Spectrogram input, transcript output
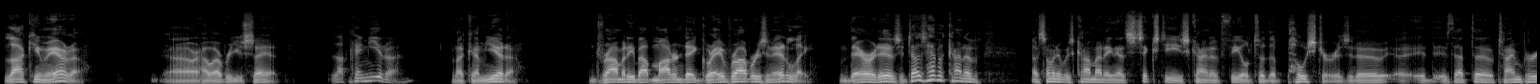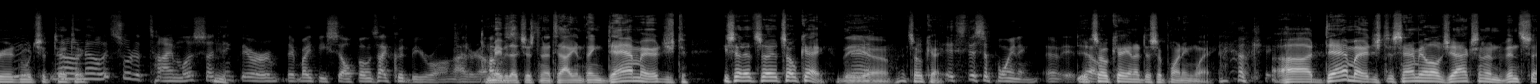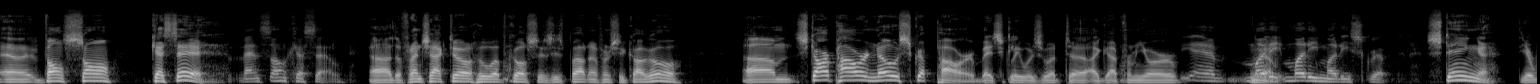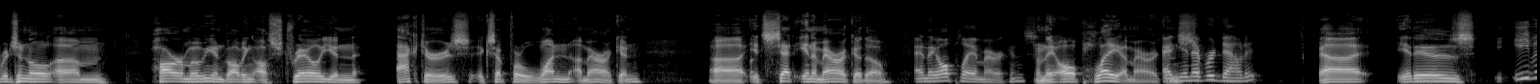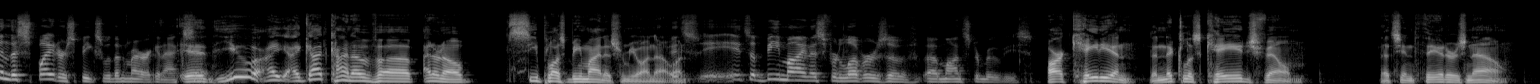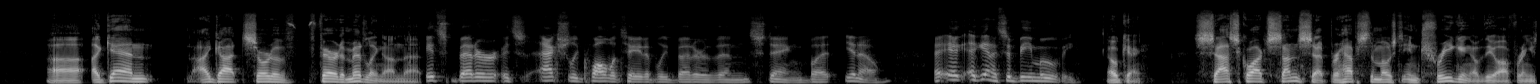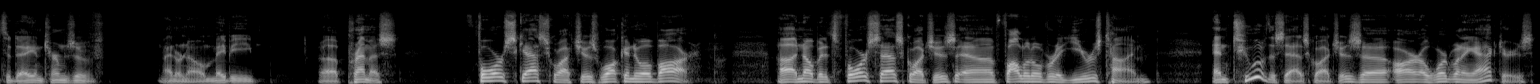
La Chimera, uh, or however you say it, La Chimera. La Chimera, a dramedy about modern day grave robbers in Italy. There it is. It does have a kind of uh, somebody was commenting that '60s kind of feel to the poster. Is it a? Uh, is that the time period in which it? No, uh, no, it's sort of timeless. I think there are there might be cell phones. I could be wrong. I don't know. Maybe was- that's just an Italian thing. Damaged. He said it's uh, it's okay. The Yeah. uh, it's okay. It's disappointing. Uh, it- It's no. okay in a disappointing way. Okay. Uh, damaged. Samuel L. Jackson and Vince, uh, Vincent Cassel, Vincent Cassel. uh, the French actor who, of course, is his partner from Chicago. Um, star power, no script power. Basically, was what uh, I got from your Yeah, muddy, muddy, muddy script. Sting, the original um, horror movie involving Australian actors, except for one American. Uh, it's set in America, though, And they all play Americans. and they all play Americans. And you never doubt it. uh, it is. Even the spider speaks with an American It, accent. you, I, I got kind of, uh, I don't know, C plus B minus from you on that one. it's it's a B minus for lovers of uh, monster movies. Arcadian, the Nicolas Cage film that's in theaters now. Uh, again, I got sort of fair to middling on that. It's better. It's actually qualitatively better than Sting, but you know, a- again, it's a B movie. Okay. Sasquatch Sunset, perhaps the most intriguing of the offerings today in terms of, I don't know, maybe uh, premise. Four Sasquatches walk into a bar. Uh, no, but it's four Sasquatches uh, followed over a year's time. And two of the Sasquatches uh, are award winning actors.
